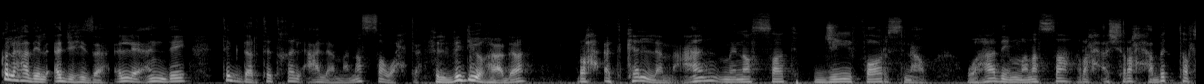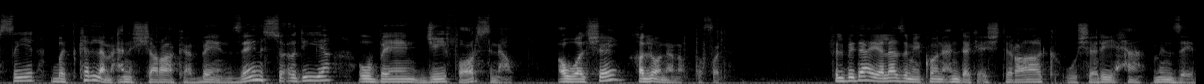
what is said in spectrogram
كل هذه الأجهزة اللي عندي تقدر تدخل على منصة واحدة. في الفيديو هذا راح أتكلم عن منصة GeForce Now وهذه المنصة راح أشرحها بالتفصيل وبتكلم عن الشراكة بين زين السعودية وبين GeForce Now أول شيء خلونا نتصل. في البداية لازم يكون عندك اشتراك وشريحة من زين.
